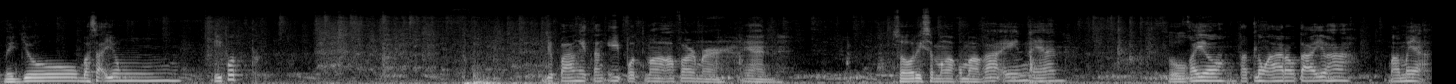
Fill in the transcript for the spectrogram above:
Medyo basa yung ipot. Medyo pangit ang ipot mga ka-farmer. Ayan. Sorry sa mga kumakain. Ayan. So kayo, tatlong araw tayo ha. Mamaya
